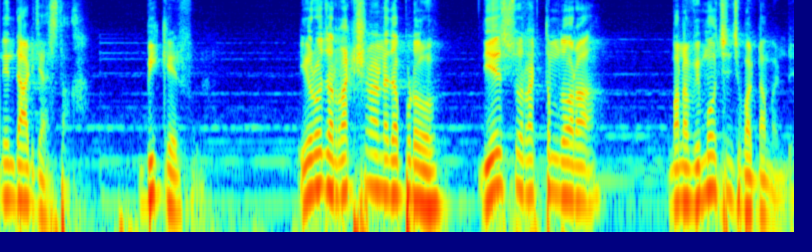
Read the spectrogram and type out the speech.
నేను దాడి చేస్తా. బీ కేర్ఫుల్ ఈరోజు రక్షణ అనేటప్పుడు యేసు రక్తం ద్వారా మనం విమోచించబడ్డామండి.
